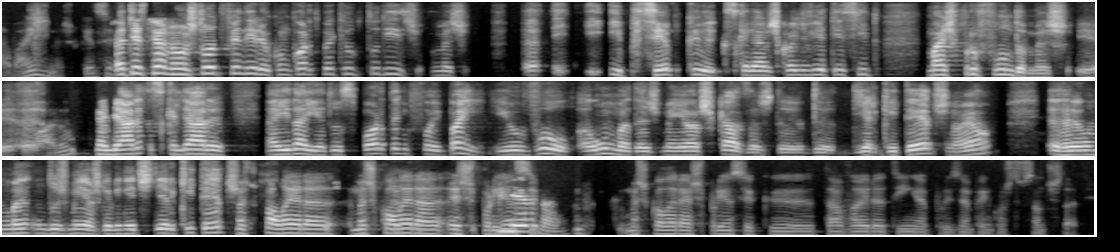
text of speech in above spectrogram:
Está bem, mas quer dizer. Atenção, não estou a defender, eu concordo com aquilo que tu dizes, mas uh, e, e, percebo que, que, se calhar a escolha devia ter sido mais profunda, mas uh, claro. se, calhar, se calhar a ideia do Sporting foi: bem, eu vou a uma das maiores casas de, de, de arquitetos, não é? Uh, uma, um dos maiores gabinetes de arquitetos. Mas qual era, mas qual era a experiência? Mas qual era a experiência que Taveira tinha, por exemplo, em construção de estádios?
